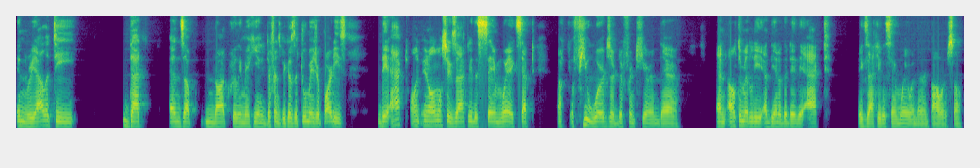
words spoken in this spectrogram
in reality, that ends up not really making any difference because the two major parties they act on in almost exactly the same way except a, a few words are different here and there. And ultimately at the end of the day they act exactly the same way when they're in power. So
